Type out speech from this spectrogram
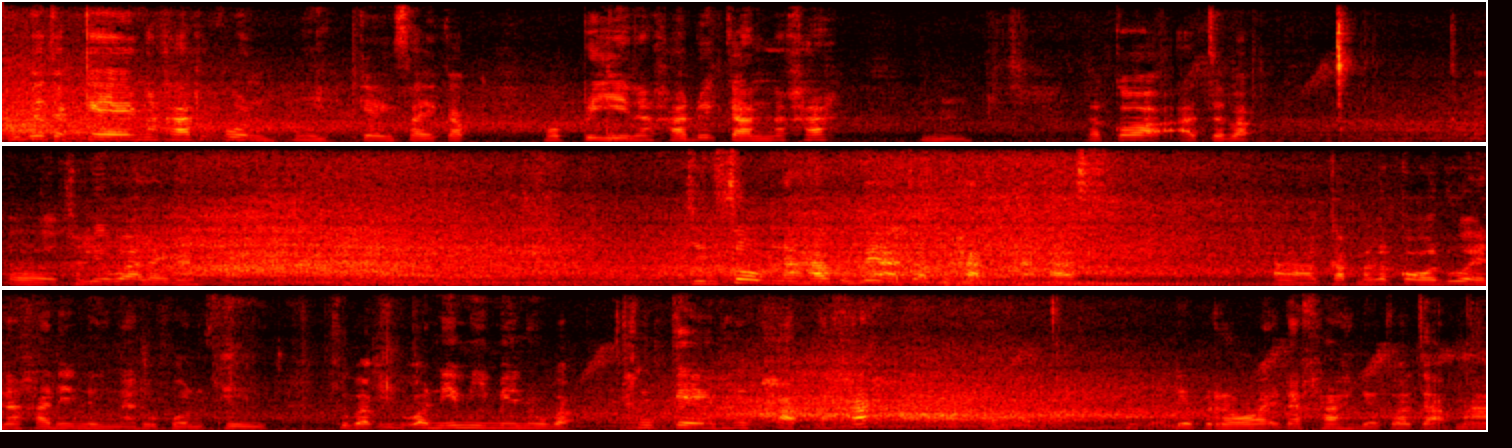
คุณแม่จะแกงนะคะ ทุกคนนี่แกงใส่กับหัวปลีนะคะด้วยกันนะคะอืมแล้วก็อาจจะแบบเออเขาเรียกว่าอะไรนะจินส้มนะคะ คุณแม่อาจจะผัดนะคะ กับมะละกอด้วยนะคะนิดหนึ่งนะทุกคนคือคือแบบวันนี้มีเมนูแบบทั้งแกงทั้งผัดนะคะเรียบร้อยนะคะ เดี๋ยวก็จะมา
